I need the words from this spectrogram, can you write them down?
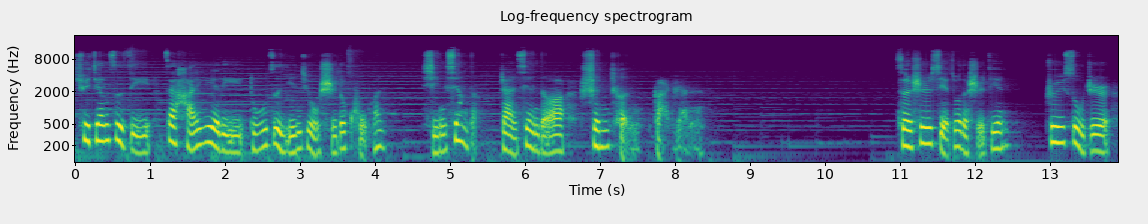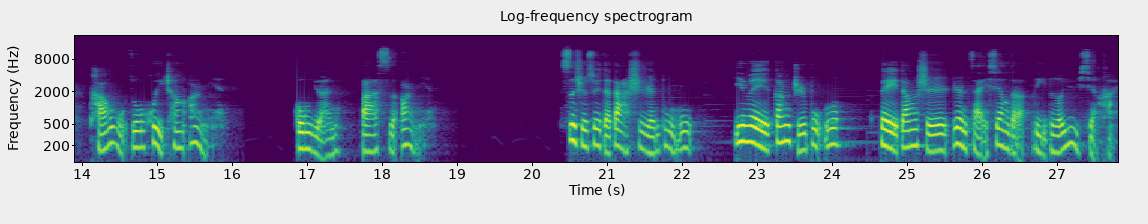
却将自己在寒夜里独自饮酒时的苦闷，形象的。展现得深沉感人。此诗写作的时间追溯至唐武宗会昌二年（公元842年）。四十岁的大诗人杜牧，因为刚直不阿，被当时任宰相的李德裕陷害，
